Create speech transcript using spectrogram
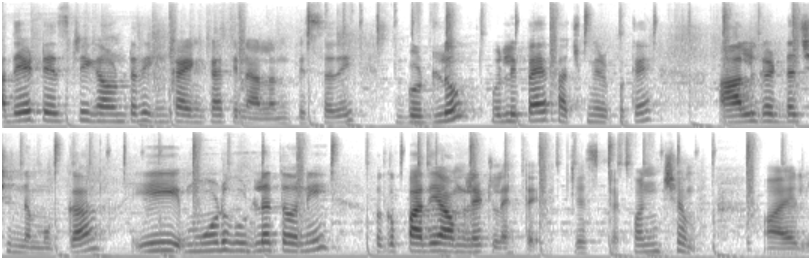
అదే టేస్టీగా ఉంటుంది ఇంకా ఇంకా తినాలనిపిస్తుంది. గుడ్లు ఉల్లిపాయ పచ్చిమిరపకాయ ఆలుగడ్డ చిన్న ముక్క ఈ మూడు గుడ్లతోని ఒక పది ఆమ్లెట్లు అవుతాయి జస్ట్ కొంచెం ఆయిల్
